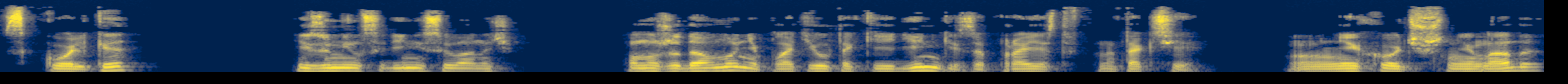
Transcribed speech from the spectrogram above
«Сколько?» – изумился Денис Иванович. Он уже давно не платил такие деньги за проезд на такси. «Не хочешь, не надо»,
